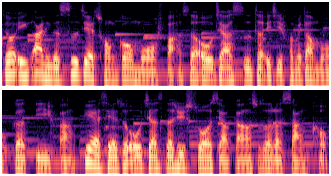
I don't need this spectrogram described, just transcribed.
最后因艾琳的世界重构魔法，使欧加斯特一起分配到某个地方，并且协助欧加斯特去缩小刚刚受到的伤口。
